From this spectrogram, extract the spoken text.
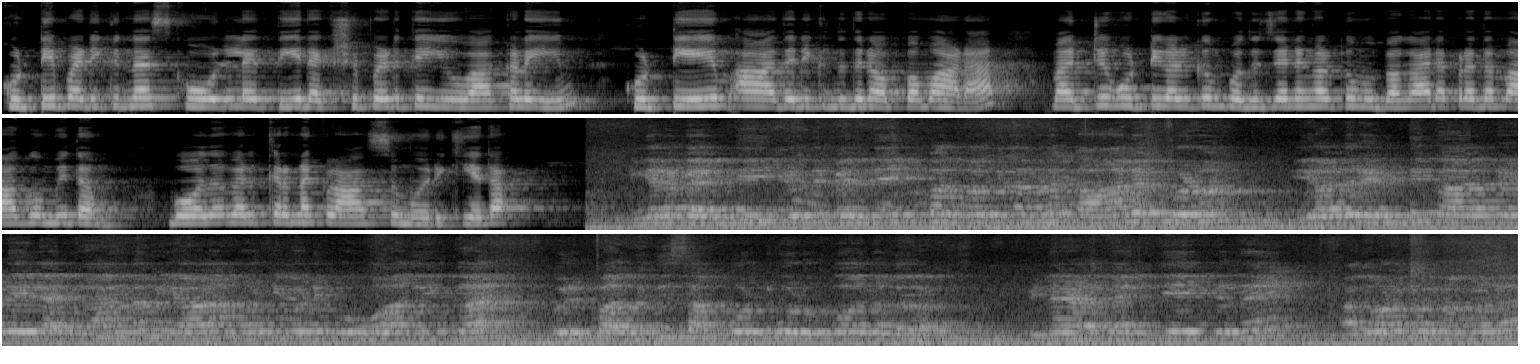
കുട്ടി പഠിക്കുന്ന സ്കൂളിലെത്തി രക്ഷപ്പെടുത്തിയ യുവാക്കളെയും കുട്ടിയെയും ആദരിക്കുന്നതിനൊപ്പമാണ് മറ്റു കുട്ടികൾക്കും പൊതുജനങ്ങൾക്കും ഉപകാരപ്രദമാകും വിധം ബോധവൽക്കരണ ക്ലാസ്സും ഒരുക്കിയത്. ഇങ്ങനെ ബന്ധിക്കുന്നത് ബന്ധിക്കുമ്പോൾ അതുപോലെ നമ്മുടെ കാലെപ്പോഴും ഇയാളുടെ രണ്ട് കാലിന്റെ ഇടയിലാണ് കാരണം ഇയാൾ അങ്ങോട്ടും ഇങ്ങോട്ടും പോവാതിരിക്കാൻ ഒരു പകുതി സപ്പോർട്ട് കൊടുക്കുക എന്നുള്ളതാണ്. പിന്നെ അയാളെ ബന്ധിക്കുന്നത് അതോടൊപ്പം നമ്മുടെ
